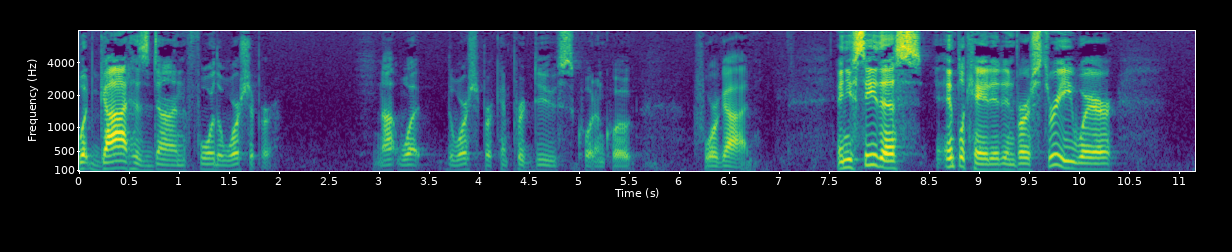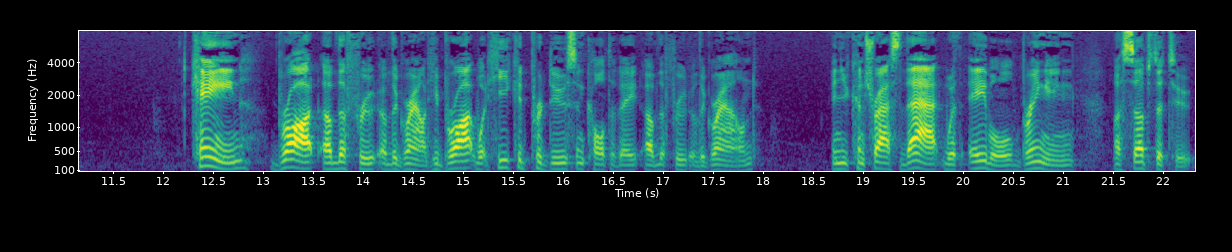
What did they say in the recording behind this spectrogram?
what God has done for the worshiper, not what the worshiper can produce, quote unquote, for God. And you see this implicated in verse 3 where Cain brought of the fruit of the ground. He brought what he could produce and cultivate of the fruit of the ground. And you contrast that with Abel bringing a substitute.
